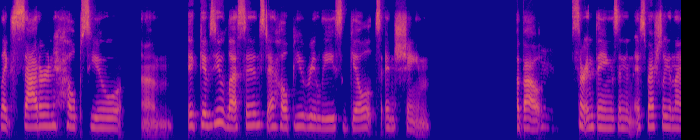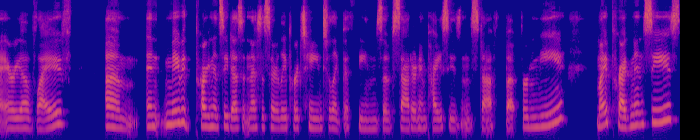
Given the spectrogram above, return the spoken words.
like Saturn helps you um it gives you lessons to help you release guilt and shame about Mm. certain things and especially in that area of life um and maybe pregnancy doesn't necessarily pertain to like the themes of Saturn and Pisces and stuff but for me my pregnancies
